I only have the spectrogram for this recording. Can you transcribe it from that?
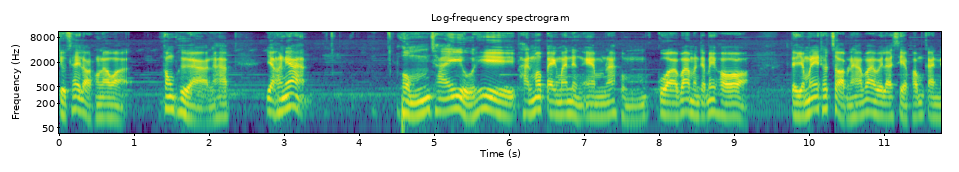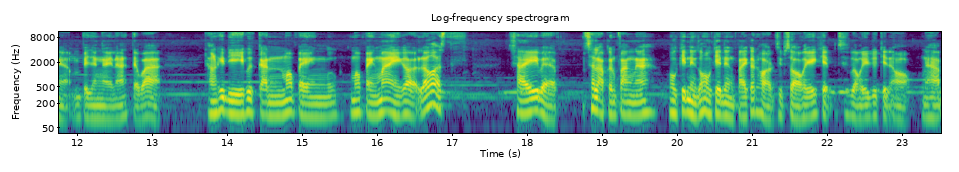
จุดไส้หลอดของเราอะต้องเผื่อนะครับ อย่างอันเนี้ย ผมใช้อยู่ที่พันหม้อแปลงมา1แอมป์นะ ผมกลัวว่ามันจะไม่พอ แต่ยังไม่ได้ทดสอบนะครับว่าเวลาเสียบพร้อมกันเนี่ยมันเป็นยังไงนะ แต่ว่าทางที่ดีเพื่อกันหม้อแปลงหม้อแปลงไหม้ก็ แล้วก็ใช้แบบสลับกันฟังนะ6 g 1ก็6 g 1ไปก็ถอด12 x 7 12 x 7ออกนะครับ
